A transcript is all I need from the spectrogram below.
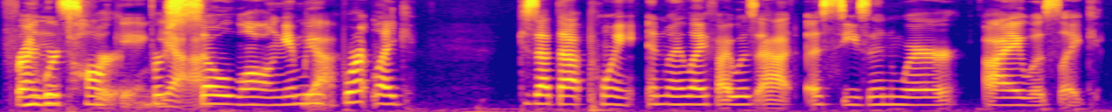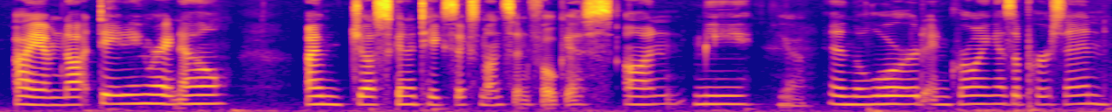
friends We were for- talking, for, yeah. so long, and we Yeah. weren't like, because at that point in my life, I was at a season where I was like, I am not dating right now. I'm just gonna take six months and focus on me yeah. and the Lord and growing as a person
